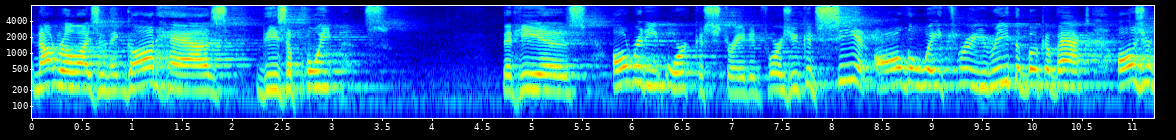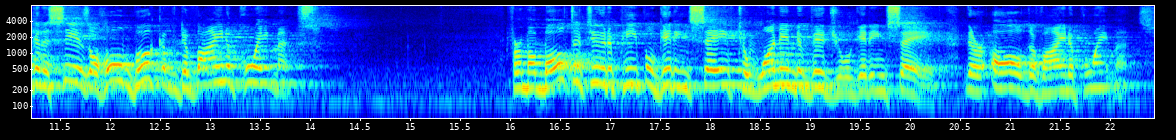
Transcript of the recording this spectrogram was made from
not realizing that God has these appointments that He has already orchestrated for us. You could see it all the way through. You read the book of Acts, all you're going to see is a whole book of divine appointments. From a multitude of people getting saved to one individual getting saved, they're all divine appointments.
